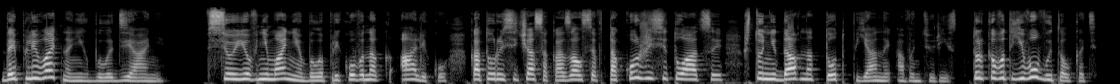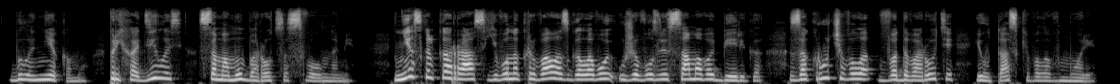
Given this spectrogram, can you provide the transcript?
Да и плевать на них было Диане. Все ее внимание было приковано к Алику, который сейчас оказался в такой же ситуации, что недавно тот пьяный авантюрист. Только вот его вытолкать было некому. Приходилось самому бороться с волнами. Несколько раз его накрывало с головой уже возле самого берега, закручивало в водовороте и утаскивало в море.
